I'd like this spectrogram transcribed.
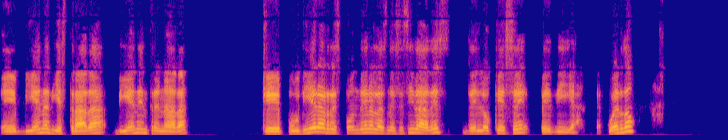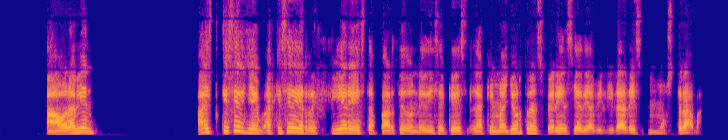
eh, bien adiestrada, bien entrenada, que pudiera responder a las necesidades de lo que se pedía, ¿de acuerdo? Ahora bien, ¿a qué, se, ¿a qué se refiere esta parte donde dice que es la que mayor transferencia de habilidades mostraba?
